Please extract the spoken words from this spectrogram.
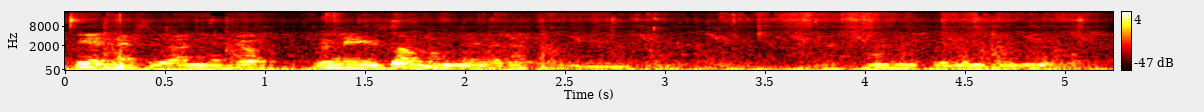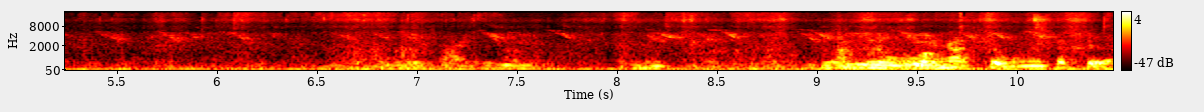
เปลี่ยนในเสือเนี่ยเด้อมันมีอยู่ดเอางหนุ่มในเด้อนั่นมันคือลงไปยืดเขาเอาใส่ขึ้นมา หนักหนูนี่เนาะสูงก็เสือ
